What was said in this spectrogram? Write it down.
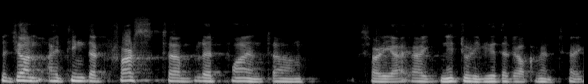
So John, I think that first uh, bullet point, um, sorry, I, I need to review the document. I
